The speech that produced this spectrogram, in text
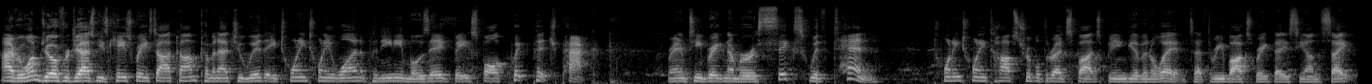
Hi, everyone. Joe for jaspyscasebreaks.com coming at you with a 2021 Panini Mosaic Baseball Quick Pitch Pack. Random team break number 6 with 10 2020 Topps Triple Thread spots being given away. It's that three box break that you see on the site.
